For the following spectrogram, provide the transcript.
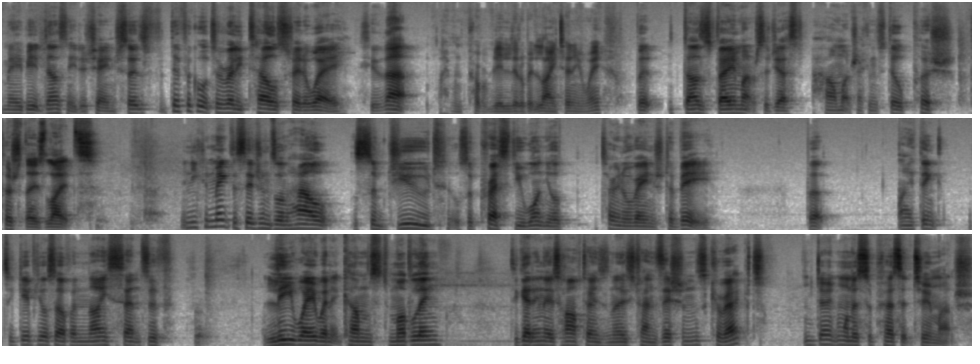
maybe it does need a change. So it's difficult to really tell straight away. See that, I mean, probably a little bit light anyway, but does very much suggest how much I can still push, push those lights. And you can make decisions on how subdued or suppressed you want your tonal range to be. But I think to give yourself a nice sense of leeway when it comes to modelling, to getting those halftones and those transitions correct. You don't want to suppress it too much.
